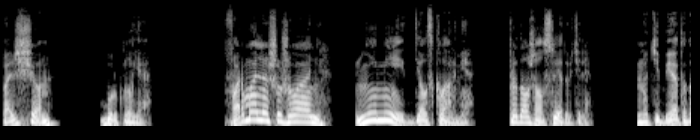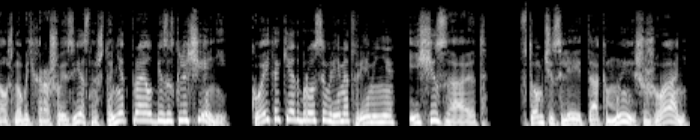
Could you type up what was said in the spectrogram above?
«Польщен», — буркнул я. «Формально Шужуань не имеет дел с кланами», — продолжал следователь. Но тебе-то должно быть хорошо известно, что нет правил без исключений. Кое-какие отбросы время от времени исчезают. В том числе и так мы, Шужуань,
